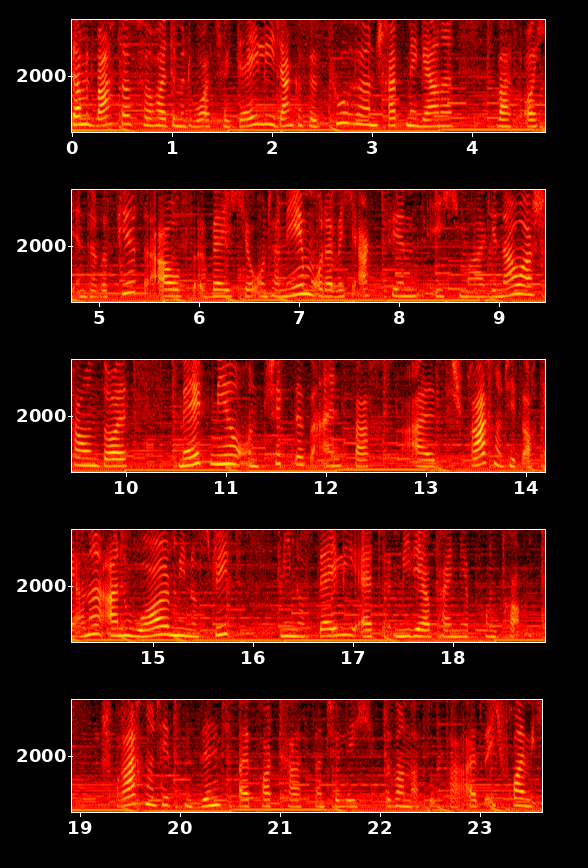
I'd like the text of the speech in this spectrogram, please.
Damit war es das für heute mit Wall Street Daily. Danke fürs Zuhören. Schreibt mir gerne, was euch interessiert, auf welche Unternehmen oder welche Aktien ich mal genauer schauen soll. Meldet mir und schickt es einfach als Sprachnotiz auch gerne an wall-street-daily at mediapioneer.com. Sprachnotizen sind bei Podcasts natürlich besonders super. Also ich freue mich.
